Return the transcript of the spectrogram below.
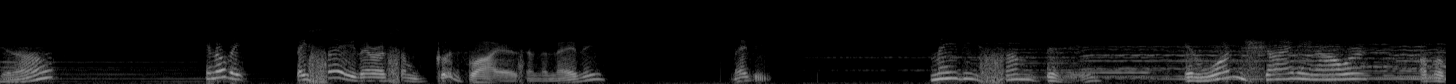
You know? You know, they they say there are some good flyers in the Navy. Maybe maybe someday, in one shining hour of a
